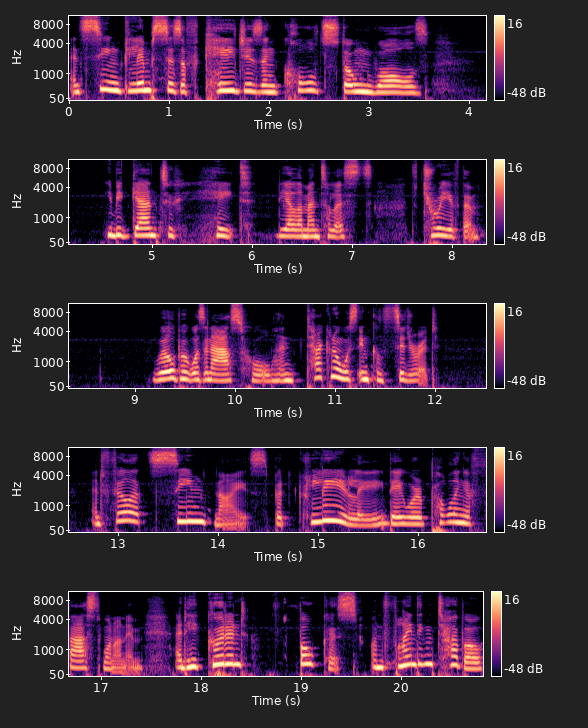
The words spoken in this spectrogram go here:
and seeing glimpses of cages and cold stone walls. He began to hate the elementalists, the three of them. Wilbur was an asshole, and Techno was inconsiderate. And Phil had seemed nice, but clearly they were pulling a fast one on him, and he couldn't focus on finding Tubbo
